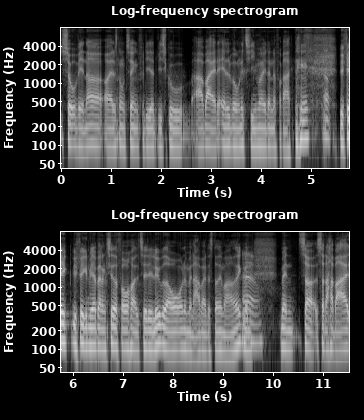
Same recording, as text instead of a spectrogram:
så venner og alle sådan nogle ting, fordi at vi skulle arbejde alle vågne timer i den her forretning. Ja. Vi, fik, vi fik et mere balanceret forhold til det i løbet af årene, men arbejdede stadig meget. Ikke? Men, ja, men så, så der har bare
